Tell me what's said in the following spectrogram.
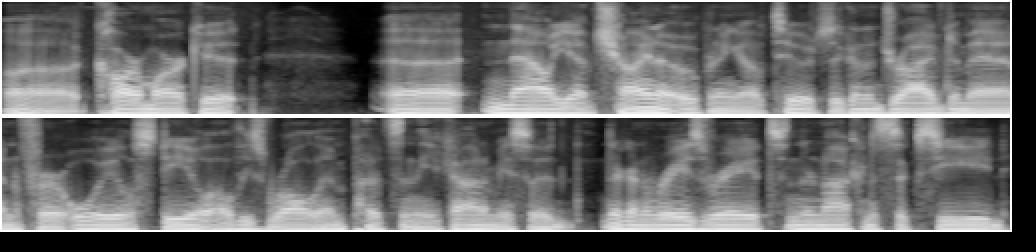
uh, car market. Uh, now you have China opening up too, which is going to drive demand for oil, steel, all these raw inputs in the economy. So they're going to raise rates and they're not going to succeed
